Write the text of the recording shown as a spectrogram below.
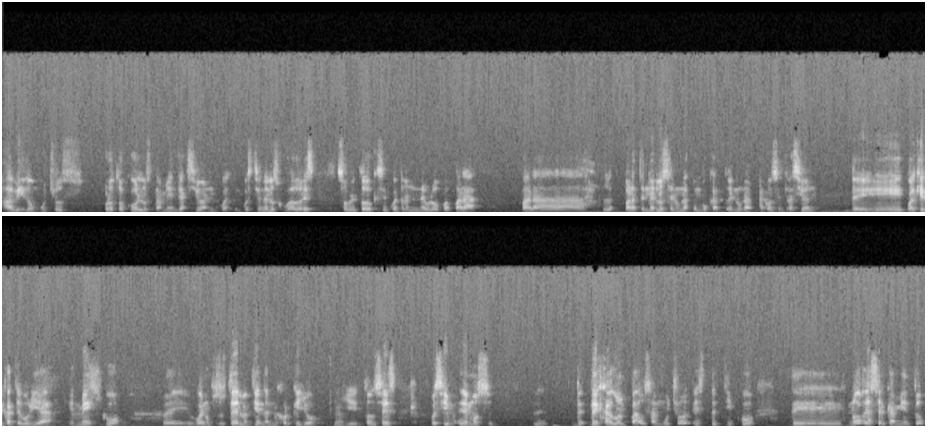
ha habido muchos protocolos también de acción en cuestión de los jugadores sobre todo que se encuentran en Europa para, para, para tenerlos en una, en una concentración de cualquier categoría en México. Eh, bueno, pues ustedes lo entienden mejor que yo. Claro. Y entonces, pues sí, hemos dejado en pausa mucho este tipo de, no de acercamiento,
